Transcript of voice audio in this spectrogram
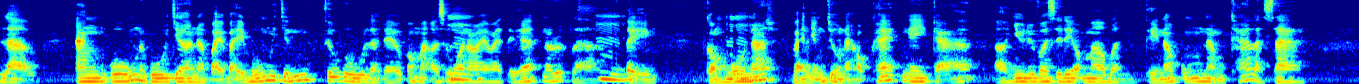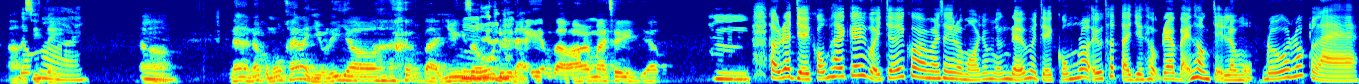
là ăn uống là vui chơi là bảy bảy bốn mươi chín thứ vui là đều có mặt ở xung quanh ừ. RMIT hết nó rất là ừ. tiện còn Monash ừ. và những trường đại học khác ngay cả uh, University of Melbourne thì nó cũng nằm khá là xa uh, Đúng city rồi. đó ừ. nên là nó cũng có khá là nhiều lý do và duyên số đưa đẩy em vào RMIT yep. Ừm, thật ra chị cũng thấy cái vị trí của MIT là một trong những điểm mà chị cũng rất yêu thích tại vì thực ra bản thân chị là một đứa rất là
